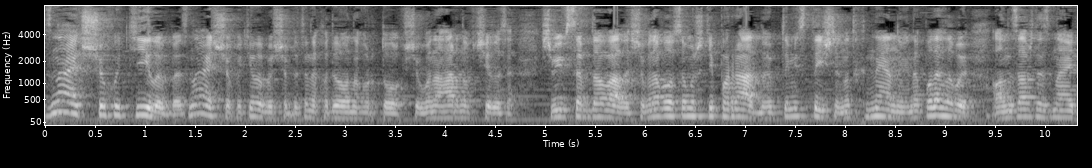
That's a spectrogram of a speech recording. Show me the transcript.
Знають, що хотіли би, знають, що хотіли би, щоб дитина ходила на гурток, щоб вона гарно вчилася, щоб їй все вдавалося, щоб вона була в цьому житті порадною, оптимістичною, натхненною, наполегливою, але не завжди знають,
